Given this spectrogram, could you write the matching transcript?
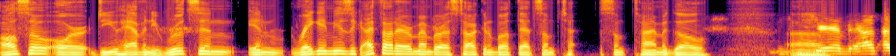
also, or do you have any roots in in reggae music? I thought I remember us talking about that some ti- some time ago. Uh, yeah. I, I,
